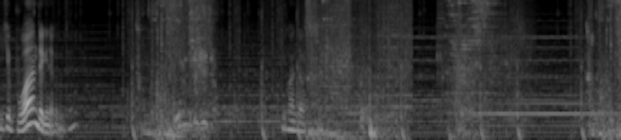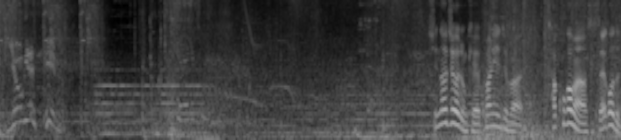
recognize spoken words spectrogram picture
이게 뭐 하는 덱이냐 근데? 이거 한 장 쓰자. 용의 힘. 시너지가 좀 개판이지만 사코가 많아서 세거든요.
